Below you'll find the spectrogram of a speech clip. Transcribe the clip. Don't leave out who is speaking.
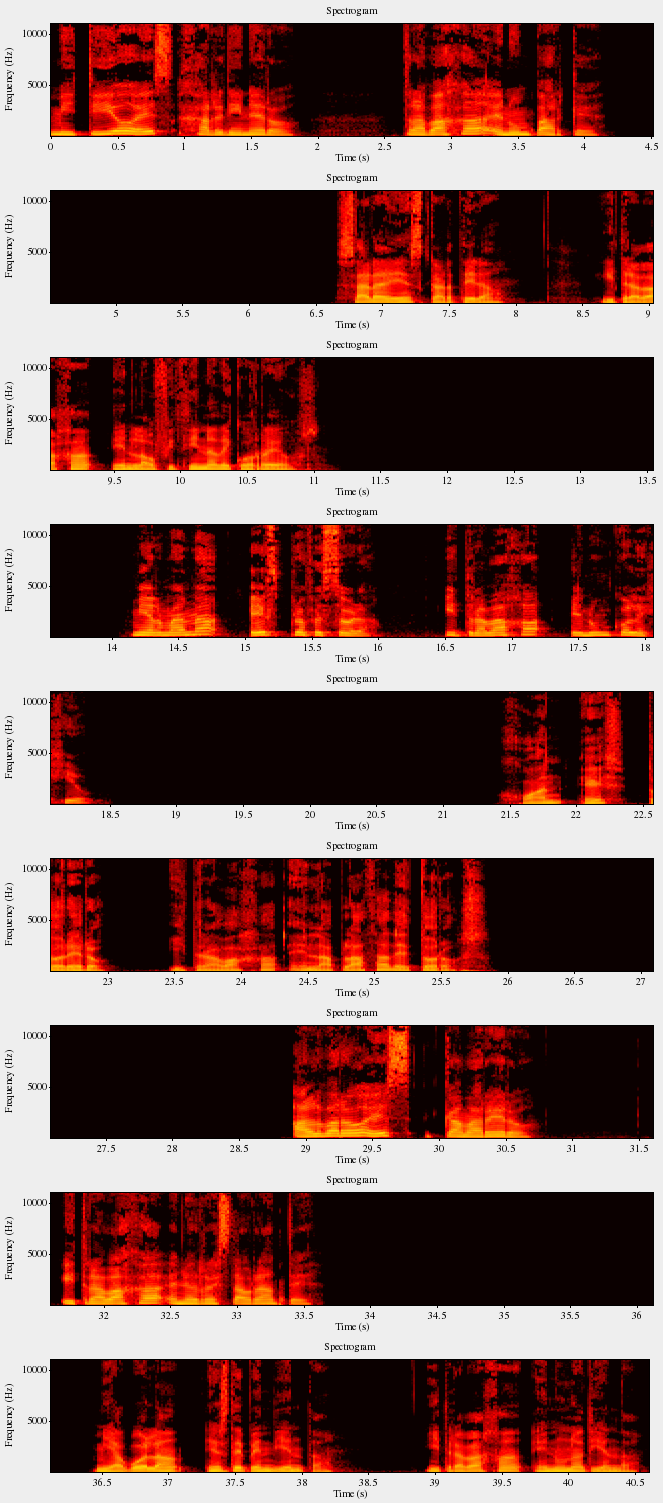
Speaker 1: Mi tío es jardinero. Trabaja en un parque.
Speaker 2: Sara es cartera y trabaja en la oficina de correos.
Speaker 3: Mi hermana es profesora y trabaja en un colegio.
Speaker 4: Juan es torero y trabaja en la plaza de toros.
Speaker 1: Álvaro es camarero y trabaja en el restaurante.
Speaker 2: Mi abuela es dependienta y trabaja en una tienda.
